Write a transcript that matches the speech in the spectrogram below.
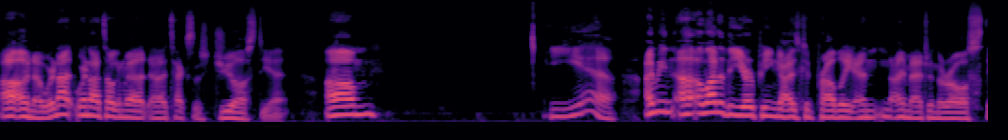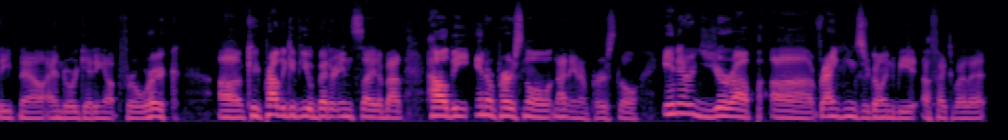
Uh, oh no, we're not. We're not talking about uh, Texas just yet. Um, yeah, I mean, a lot of the European guys could probably, and I imagine they're all asleep now and or getting up for work. Uh, could probably give you a better insight about how the interpersonal, not interpersonal, inner Europe uh, rankings are going to be affected by that.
